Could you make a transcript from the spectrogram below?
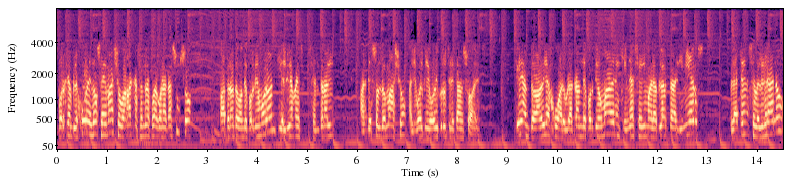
por ejemplo, el jueves 12 de mayo Barraca Central juega con Acasuso, Patronato con Deportivo Morón y el viernes Central ante Soldo Mayo, al igual que Godoy Cruz y Están Suárez. Quedan todavía jugar Huracán Deportivo Madre, Gimnasia Lima de la Plata, Liniers, Platense Belgrano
